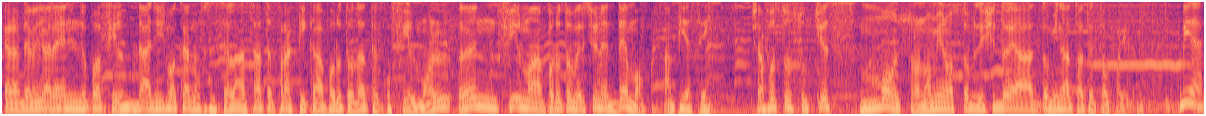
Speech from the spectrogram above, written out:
care a devenit care în, după film. Da, nici măcar nu fusese lansată, practic a apărut odată cu filmul. În film a apărut o versiune demo a piesei. Și a fost un succes monstru. În 1982 a dominat toate topurile. Bine,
